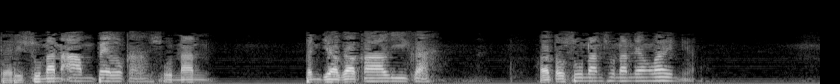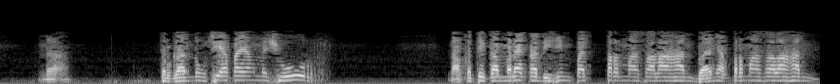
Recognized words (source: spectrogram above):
dari Sunan Ampel kah? Sunan penjaga kali kah? Atau sunan-sunan yang lainnya? Nah, tergantung siapa yang masyhur. Nah, ketika mereka dihimpat permasalahan, banyak permasalahan,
